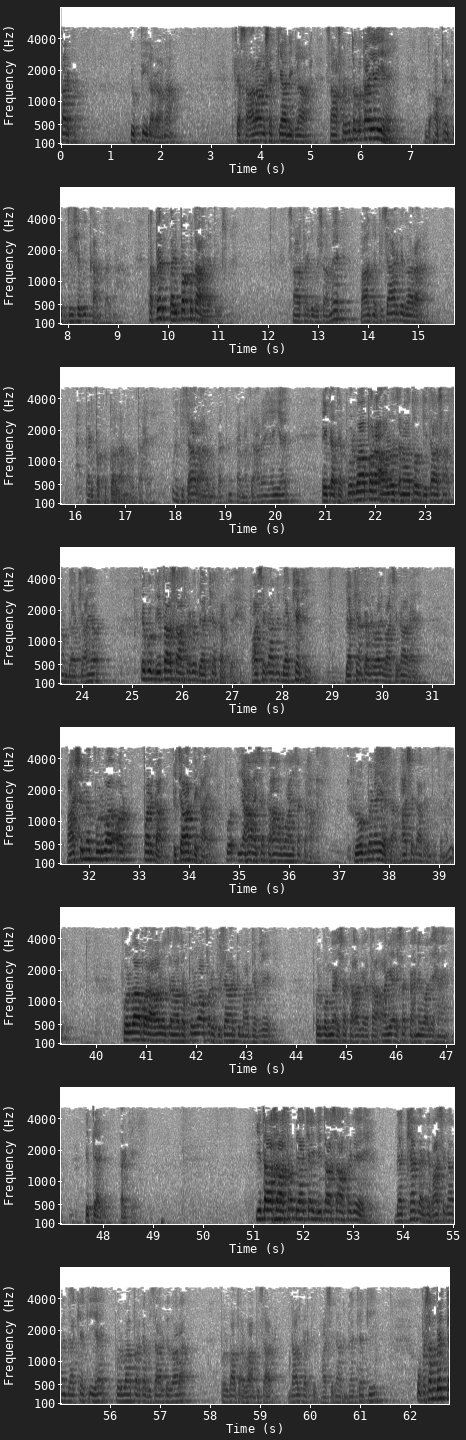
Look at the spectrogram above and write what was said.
तर्क, युक्ति लगाना। इसका सारांश क्या निकला? शास्त्र में तो बताया ही है। तो अपनी बुद्धि से भी काम करना। तो फिर परिपक्वता आ जाती है उसमें। शास्त्र के विषय में बाद में विचार के द्वारा परिपक्वता लाना होता है। वही विचार आरंभ करना चाह रहे हैं, यही है। ये कहते हैं, पूर्वापर आलोचना तो गीता शास्त्र व्याख्या देखो गीता शास्त्र का व्याख्या करते हैं। भाष्यकार ने व्याख्या की। व्याख्या करने वाले भाष्यकार है। भाष्य में पूर्व और पर का विचार दिखाया। यहाँ ऐसा कहा, वहाँ ऐसा कहा। श्लोक में नहीं ऐसा। भाष्यकार का नहीं है पूर्वापर आलोचना तो पूर्वापर विचार के माध्यम से पूर्व में ऐसा कहा गया था, आगे ऐसा कहने वाले हैं, इत्यादि करके। गीता शास्त्र व्याख्या, गीता शास्त्र के व्याख्या करके, भाष्यकार ने व्याख्या की है, पूर्वापर का विचार के द्वारा, पूर्वापर भाव विचार डाल करके भाष्यकार ने व्याख्या की। उपसंवृत्त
